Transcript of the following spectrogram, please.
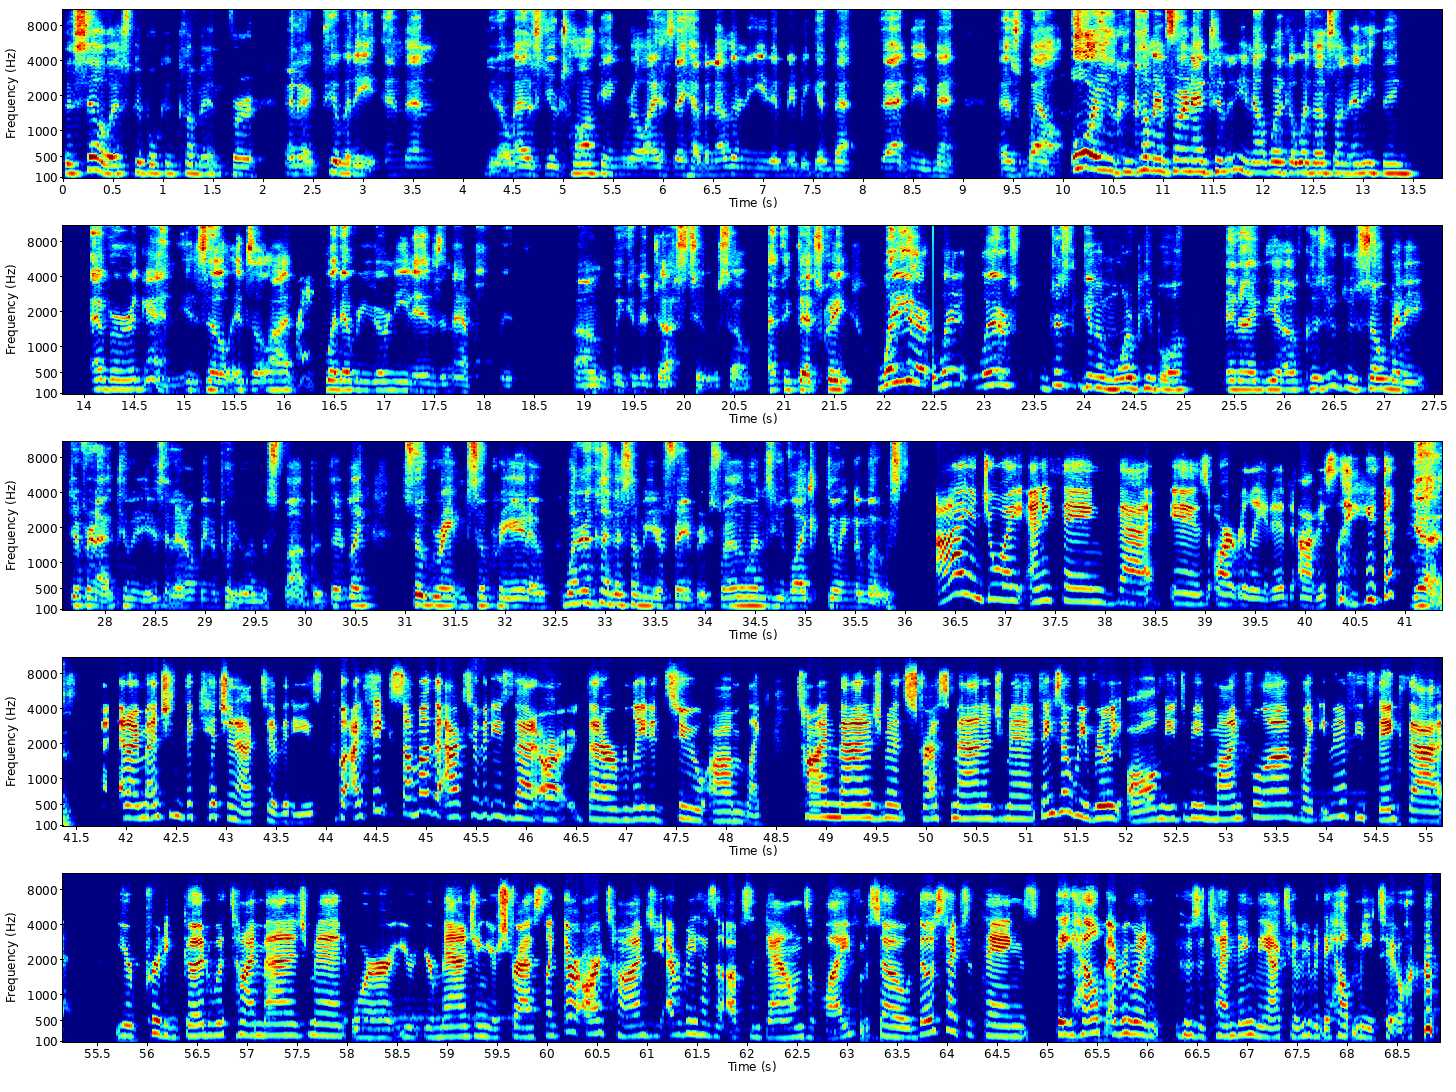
the SIL is people can come in for an activity and then you know as you're talking realize they have another need and maybe get that that need met as well. Or you can come in for an activity and not work it with us on anything ever again. So it's a lot right. whatever your need is in that moment um, we can adjust to. So i think that's great. What are your what where's just giving more people an idea of because you do so many different activities and i don't mean to put you on the spot but they're like so great and so creative. What are kind of some of your favorites? What are the ones you like doing the most? I enjoy anything that is art related obviously. Yes. And i mentioned the kitchen activities but i think some of the activities that are that are related to um like time management stress management things that we really all need to be mindful of. Like even if you think that you're pretty good with time management or you're, you're managing your stress like there are times you, everybody has the ups and downs of life. So those types of things they help everyone who's attending the activity but they help me too.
